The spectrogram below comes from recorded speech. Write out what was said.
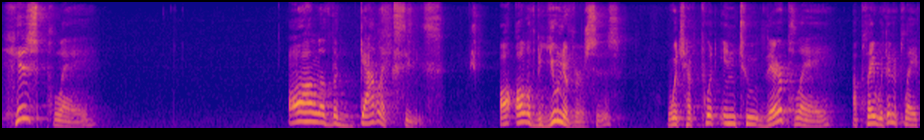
his play all of the galaxies, all, of the universes, which have put into their play, a play within a play,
